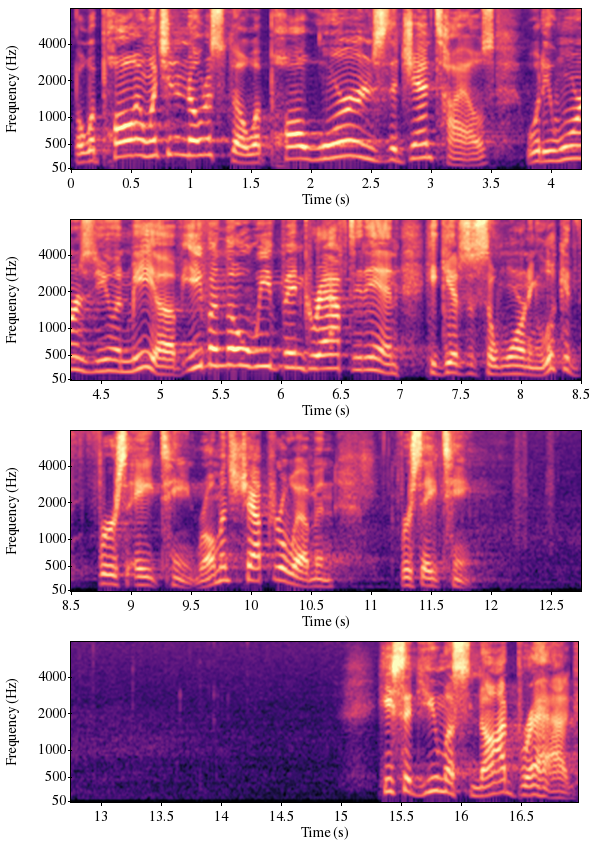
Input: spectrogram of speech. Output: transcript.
But what Paul, I want you to notice though, what Paul warns the Gentiles, what he warns you and me of, even though we've been grafted in, he gives us a warning. Look at verse 18, Romans chapter 11, verse 18. He said, You must not brag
